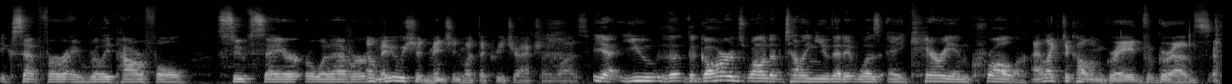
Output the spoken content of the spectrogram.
except for a really powerful soothsayer or whatever." Oh, maybe we should mention what the creature actually was. Yeah, you the the guards wound up telling you that it was a carrion crawler. I like to call them grave grubs.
